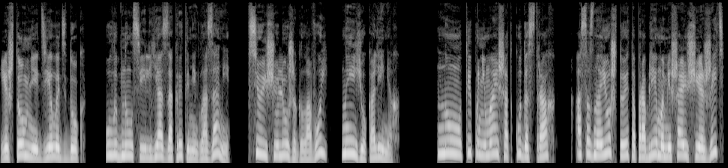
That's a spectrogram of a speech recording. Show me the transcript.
«И что мне делать, док?» — улыбнулся Илья с закрытыми глазами, все еще лежа головой на ее коленях. «Ну, ты понимаешь, откуда страх, осознаешь, что это проблема, мешающая жить,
